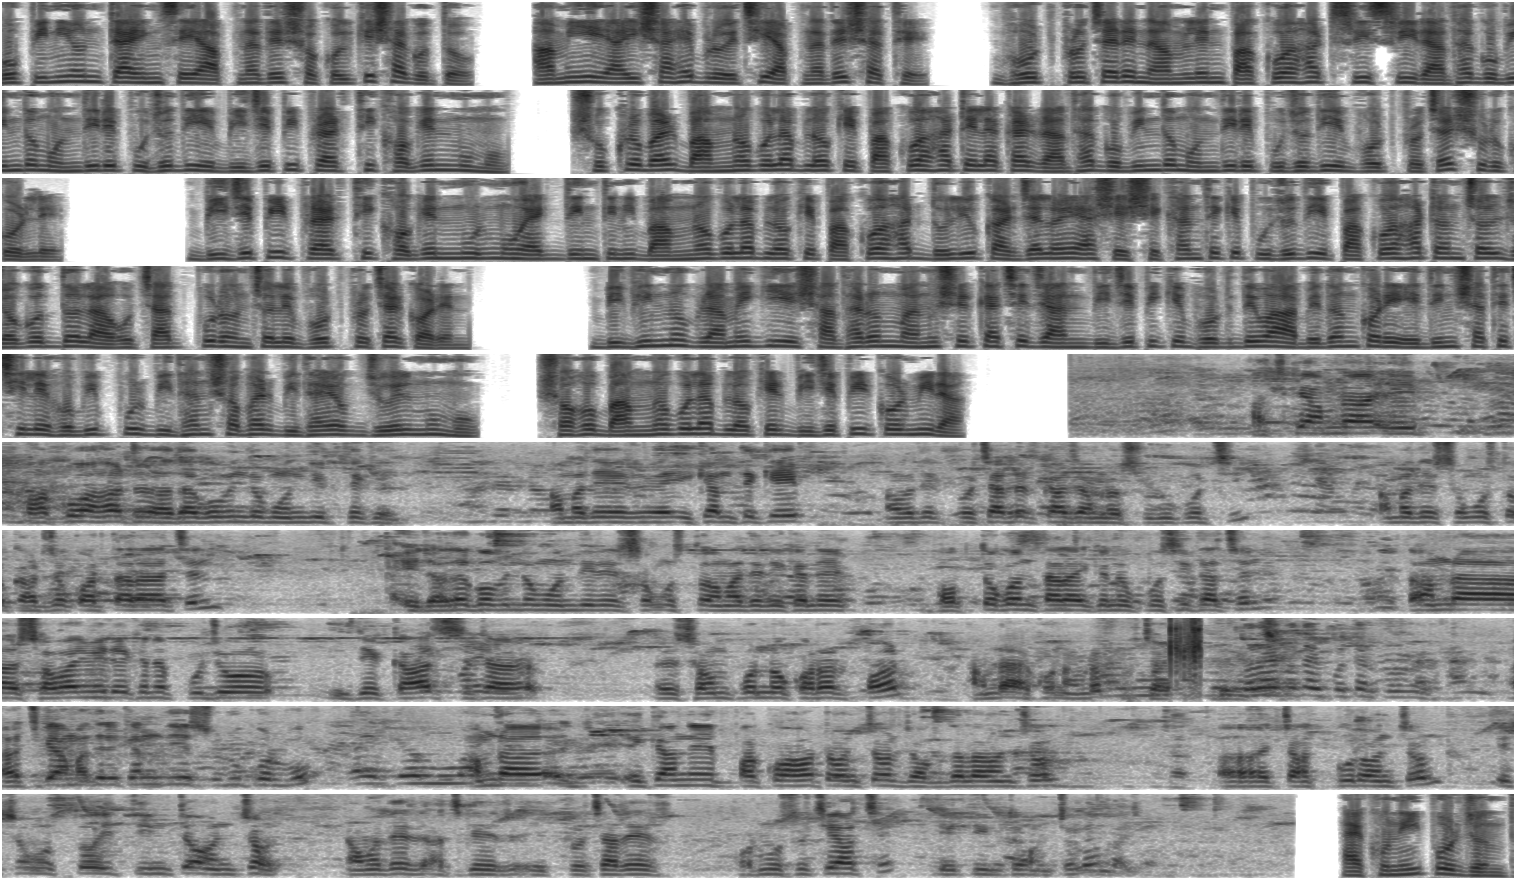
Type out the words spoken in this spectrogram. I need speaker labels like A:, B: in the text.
A: Opinion টাইমসে আপনাদের সকলকে স্বাগত। আমি এ আই সাহেব রয়েছি আপনাদের সাথে। ভোট প্রচারে নামলেন পাকুয়াহাট শ্রী শ্রী রাধা গোবিন্দ মন্দিরে পুজো দিয়ে বিজেপি প্রার্থী খগেন মুমু। শুক্রবার বামনগোলা ব্লকে পাকুয়াহাট এলাকার রাধা গোবিন্দ মন্দিরে পুজো দিয়ে ভোট প্রচার শুরু করলে। বিজেপির প্রার্থী খগেন মুর্মু একদিন তিনি বামনগোলা ব্লকে পাকুয়াহাট দলীয় কার্যালয়ে আসে, সেখান থেকে পুজো দিয়ে পাকুয়াহাট অঞ্চল জগদ্দলা ও চাঁদপুর অঞ্চলে ভোট প্রচার করেন। বিভিন্ন গ্রামে গিয়ে সাধারণ মানুষের কাছে যান বিজেপিকে ভোট দেওয়া আবেদন করে এদিন সাথে ছিলে হবিবপুর বিধানসভার বিধায়ক জুয়েল মুমু সহ বামনগোলা ব্লকের বিজেপির কর্মীরা।
B: আজকে আমরা এই পাকুয়াহাট রাধা গোবিন্দ মন্দির থেকে আমাদের এখান থেকে আমাদের প্রচারের কাজ আমরা শুরু করছি। আমাদের সমস্ত কার্যকর্তারা আছেন। এই রাধা গোবিন্দ মন্দিরের সমস্ত আমাদের এখানে ভক্তগণ তারা এখানে উপস্থিত আছেন। তো আমরা সবাই মিলে এখানে পুজো যে কাজ সেটা সম্পন্ন করার পর আমরা এখন আমরা প্রচার আজকে আমাদের এখান দিয়ে শুরু করব। আমরা এখানে পাকুয়াহাট অঞ্চল জগদলা অঞ্চল চাঁদপুর অঞ্চল এই সমস্ত এই তিনটে অঞ্চল আমাদের আজকের এই প্রচারের কর্মসূচি আছে। এই তিনটে অঞ্চলে আমরা যাব।
A: এখন এই পর্যন্ত।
